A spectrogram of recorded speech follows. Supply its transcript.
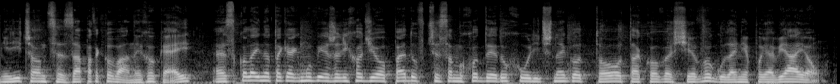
nie licząc zaparkowanych, ok. E, Z kolei, no tak jak mówię, jeżeli chodzi o pedów czy samochody ruchu ulicznego, to takowe się w ogóle nie pojawiają.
